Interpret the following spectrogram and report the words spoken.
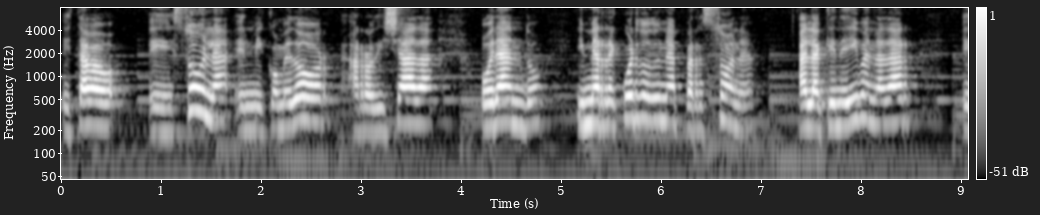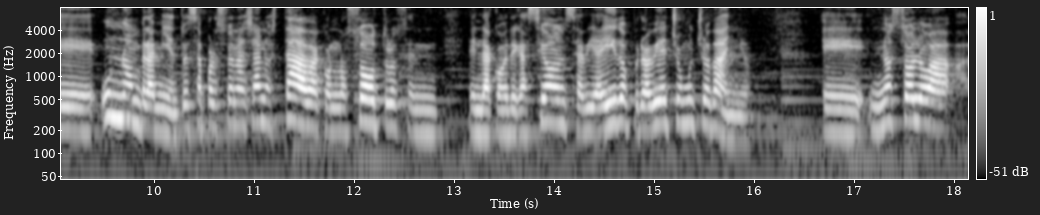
Estaba eh, sola en mi comedor, arrodillada, orando, y me recuerdo de una persona a la que le iban a dar eh, un nombramiento. Esa persona ya no estaba con nosotros en, la congregación, se había ido, pero había hecho mucho daño. Eh, no solo a,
